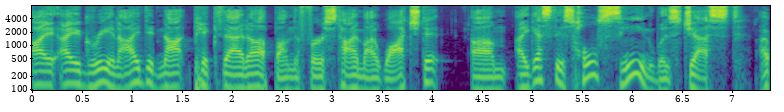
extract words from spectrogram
I, I agree. And I did not pick that up on the first time I watched it. Um, I guess this whole scene was just I,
